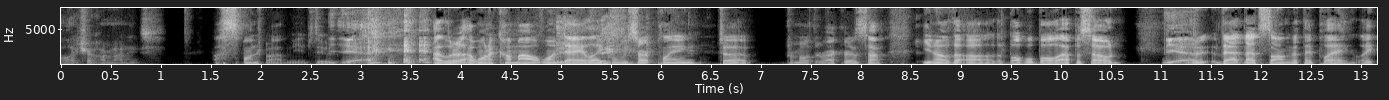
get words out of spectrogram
Electro-Harmonix. Oh, SpongeBob memes, dude. Yeah. I literally I want to come out one day, like when we start playing to promote the record and stuff. You know the uh the Bubble Bowl episode yeah. that that song that they play, like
